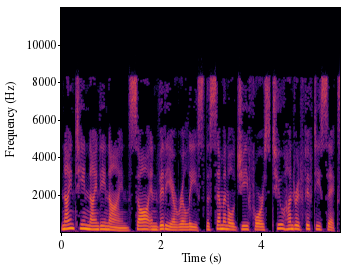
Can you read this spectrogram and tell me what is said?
1999 saw NVIDIA release the seminal GeForce 256,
